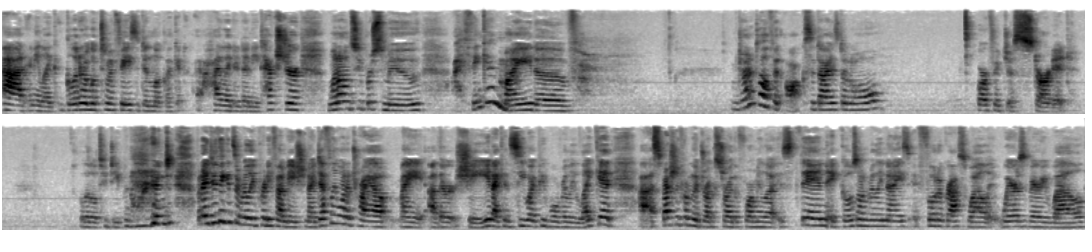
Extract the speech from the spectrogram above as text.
add any like glitter look to my face. It didn't look like it highlighted any texture. Went on super smooth. I think it might have, I'm trying to tell if it oxidized at all or if it just started a little too deep in orange. But I do think it's a really pretty foundation. I definitely want to try out my other shade. I can see why people really like it, uh, especially from the drugstore. The formula is thin, it goes on really nice, it photographs well, it wears very well,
